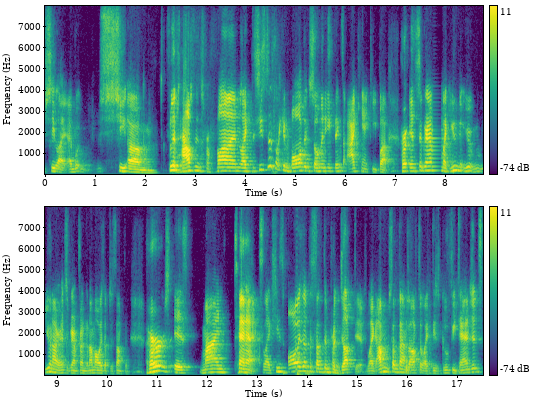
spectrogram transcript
She like, I w- she um flips houses for fun. Like she's just like involved in so many things. I can't keep up. Her Instagram, like you, you, you and I are Instagram friends, and I'm always up to something. Hers is mine 10x. Like she's always up to something productive. Like I'm sometimes off to like these goofy tangents.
